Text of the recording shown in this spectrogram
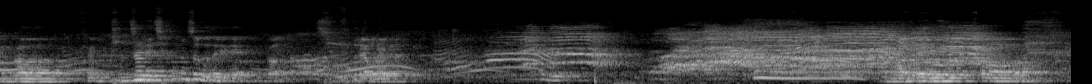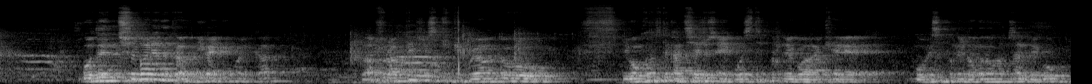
뭔가 그 빈자리 채우면서도 뭔가 슬프더라고요. 뭔가 그래도 어, 모든 출발에는 다 의미가 있는 거니까 또 앞으로 함께 해주셨으면 좋겠고요. 또 이번 콘서트 같이 해주신 모 스태프분들과 이렇게 모 회사 분들 너무너무 감사드리고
